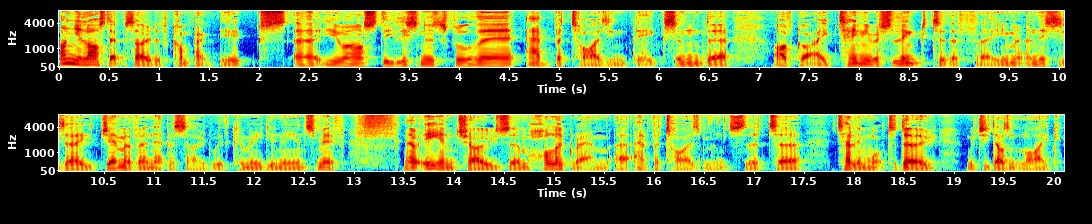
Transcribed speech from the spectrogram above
on your last episode of Compact Dicks, uh, you asked the listeners for their advertising dicks, and uh, I've got a tenuous link to the theme, and this is a gem of an episode with comedian Ian Smith. Now, Ian chose um, hologram advertisements that tell him what to do, which he doesn't like,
